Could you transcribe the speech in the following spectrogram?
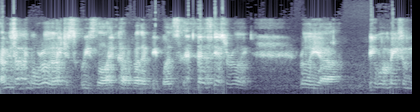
I mean, some people really like to squeeze the life out of other people. It's, it seems really, really, uh, people it makes them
